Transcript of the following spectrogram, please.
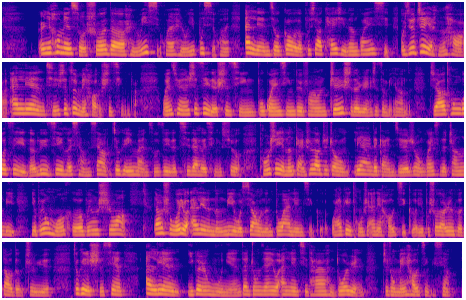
而你后面所说的很容易喜欢，很容易不喜欢，暗恋就够了，不需要开始一段关系。我觉得这也很好啊，暗恋其实是最美好的事情吧，完全是自己的事情，不关心对方真实的人是怎么样的，只要通过自己的滤镜和想象，就可以满足自己的期待和情绪了，同时也能感受到这种恋爱的感觉，这种关系的张力，也不用磨合，不用失望。要是我有暗恋的能力，我希望我能多暗恋几个，我还可以同时暗恋好几个，也不受到任何道德制约，就可以实现。暗恋一个人五年，但中间又暗恋其他很多人，这种美好景象。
